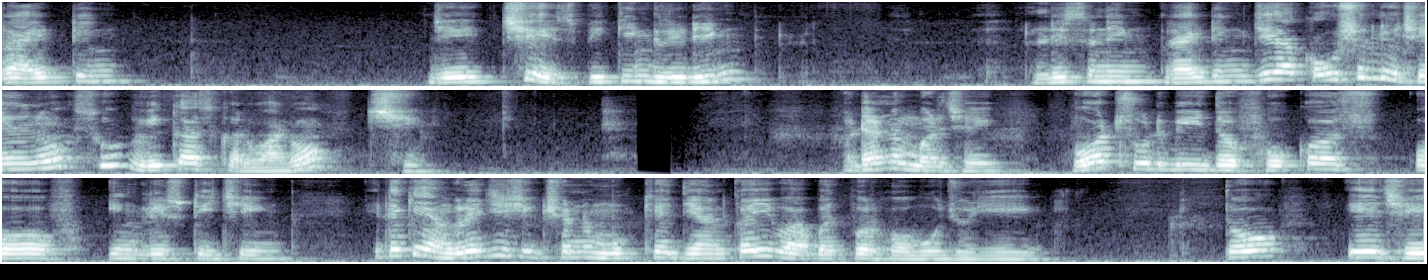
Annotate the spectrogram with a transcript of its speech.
રાઇટિંગ જે છે સ્પીકિંગ રીડિંગ લિસનિંગ રાઇટિંગ જે આ કૌશલ્યો છે, એનો શું વિકાસ કરવાનો છે? અઢાર નંબર છે what should be the focus of English teaching એટલે કે અંગ્રેજી શિક્ષણનું મુખ્ય ધ્યાન કઈ બાબત પર હોવું જોઈએ? તો એ છે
